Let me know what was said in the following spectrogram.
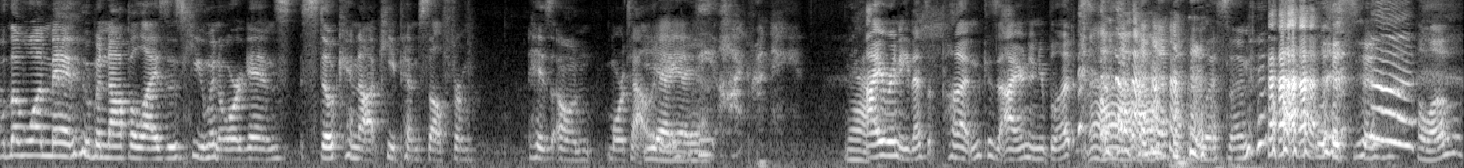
the the one man who monopolizes human organs still cannot keep himself from his own mortality. Yeah, yeah, yeah. The irony. Yeah. Irony, that's a pun, because iron in your blood. Ah. Listen. Listen. Hello?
